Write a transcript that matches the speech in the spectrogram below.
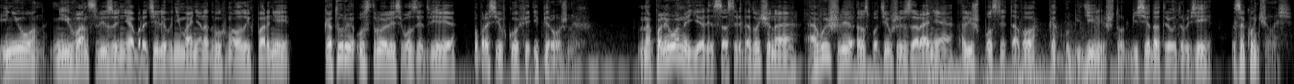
И ни он, ни Иван с Лизой не обратили внимания на двух молодых парней, которые устроились возле двери, попросив кофе и пирожных. Наполеоны ели сосредоточенно, а вышли, расплатившись заранее, лишь после того, как убедились, что беседа трех друзей закончилась.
